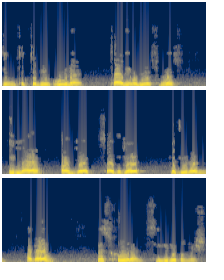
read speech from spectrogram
in tettebi'une tabi oluyorsunuz. İlla ancak sadece recülen adam meshuren sihir yapılmış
